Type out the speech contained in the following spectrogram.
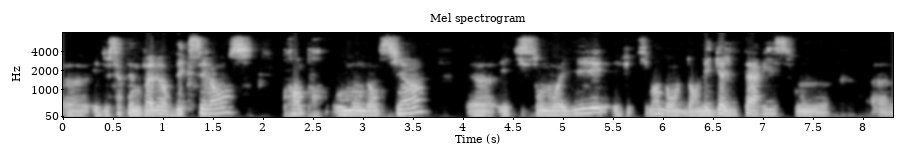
euh, et de certaines valeurs d'excellence propres au monde ancien euh, et qui sont noyées effectivement dans, dans l'égalitarisme euh,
